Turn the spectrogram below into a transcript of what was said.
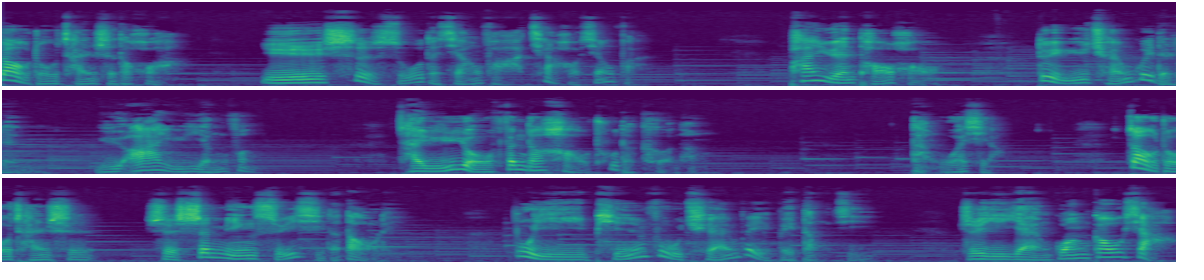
赵州禅师的话，与世俗的想法恰好相反。攀援讨好，对于权贵的人，与阿谀迎奉，才与有分得好处的可能。但我想，赵州禅师是深明随喜的道理。不以贫富权位为等级，只以眼光高下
